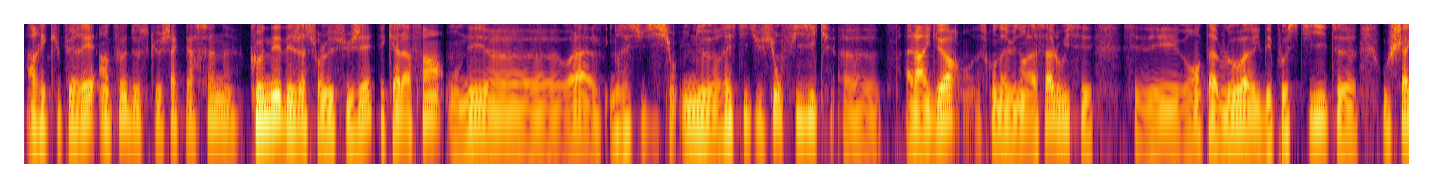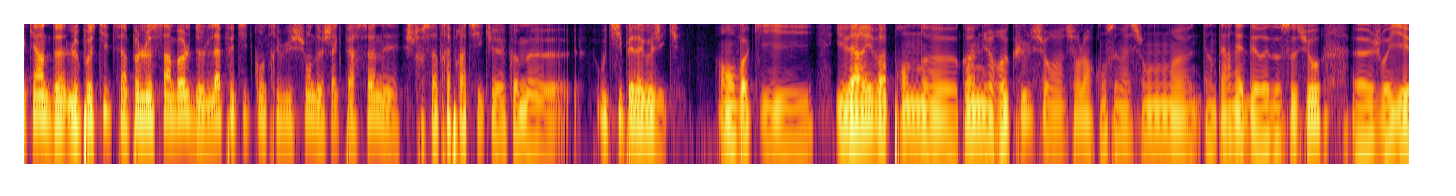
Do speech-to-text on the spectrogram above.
à récupérer un peu de ce que chaque personne connaît déjà sur le sujet et qu'à la fin, on ait euh, voilà une restitution, une restitution physique. Euh, à la rigueur, ce qu'on a vu dans la salle, oui, c'est des grands tableaux avec des post-it où chaque le post-it, c'est un peu le symbole de la petite contribution de chaque personne et je trouve ça très pratique comme outil pédagogique. On voit qu'ils arrivent à prendre euh, quand même du recul sur, sur leur consommation euh, d'Internet, des réseaux sociaux. Euh, je voyais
